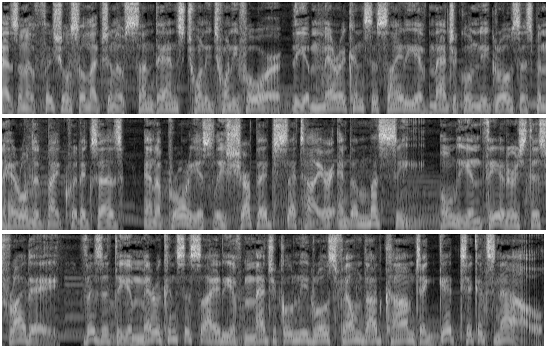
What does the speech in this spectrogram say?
As an official selection of Sundance 2024, the American Society of Magical Negroes has been heralded by critics as an uproariously sharp-edged satire and a must-see. Only in theaters this Friday. Visit the American Society of Magical Negroes Film.com to get tickets now.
